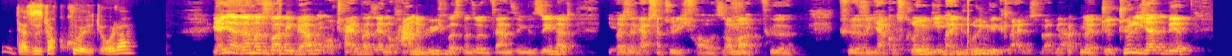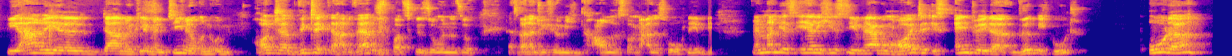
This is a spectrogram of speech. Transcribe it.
Das ist doch Kult, oder? Ja, ja, damals war die Werbung auch teilweise ja noch Hanebüchen, was man so im Fernsehen gesehen hat. Ich weiß, da gab es natürlich Frau Sommer für, für Jakobs Krönung, die immer in grün gekleidet war. Wir hatten natürlich hatten wir die Ariel-Dame Clementine und, und Roger Whittaker hat Werbespots gesungen und so. Das war natürlich für mich ein Traum, das wollen wir alles hochnehmen. Wenn man jetzt ehrlich ist, die Werbung heute ist entweder wirklich gut oder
